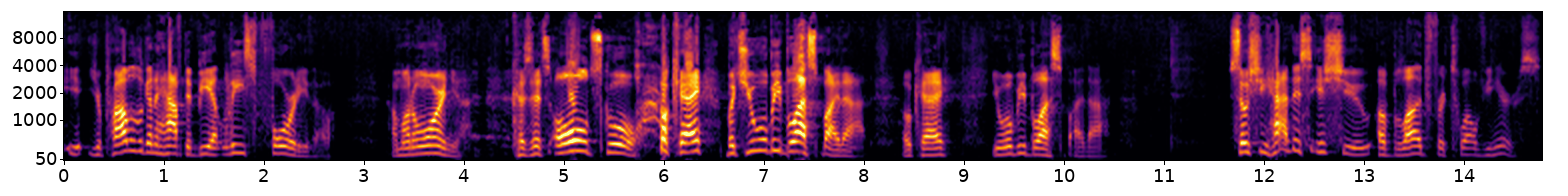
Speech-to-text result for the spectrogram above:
You're probably going to have to be at least 40, though. I'm going to warn you, because it's old school, okay? But you will be blessed by that, okay? You will be blessed by that. So she had this issue of blood for 12 years.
